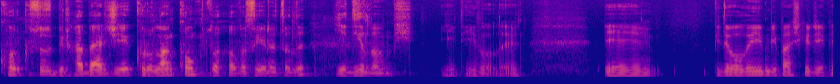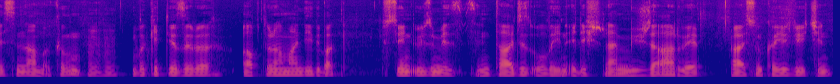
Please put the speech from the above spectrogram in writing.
korkusuz bir haberciye kurulan komplo havası yaratalı 7 yıl olmuş. 7 yıl oldu evet. Ee, bir de olayın bir başka cephesinden bakalım. Hı hı. Vakit yazarı Abdurrahman Dili bak Hüseyin Üzmez'in taciz olayını eleştiren Müjde Ar ve Aysun Kayıcı için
